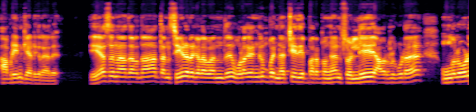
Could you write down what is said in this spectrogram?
அப்படின்னு கேட்டுக்கிறாரு. இயேசுநாதர் தான் தன் சீடர்களை வந்து உலகெங்கும் போய் நற்செய்தியை பரப்புங்கன்னு சொல்லி அவர்கள் கூட உங்களோடு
